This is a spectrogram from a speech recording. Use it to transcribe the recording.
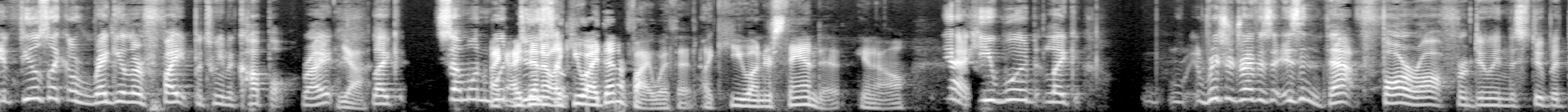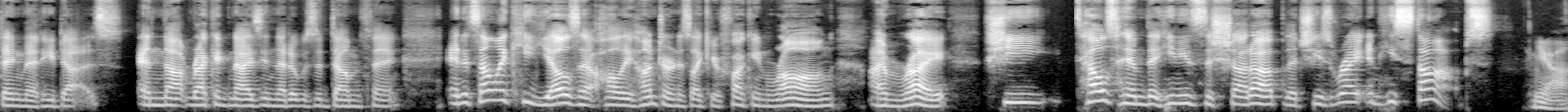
it feels like a regular fight between a couple, right? yeah Like someone like would do identi- like you identify with it like you understand it you know yeah, he would like Richard Dreyfuss isn't that far off for doing the stupid thing that he does and not recognizing that it was a dumb thing. And it's not like he yells at Holly Hunter and is like, You're fucking wrong. I'm right. She tells him that he needs to shut up, that she's right, and he stops. yeah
